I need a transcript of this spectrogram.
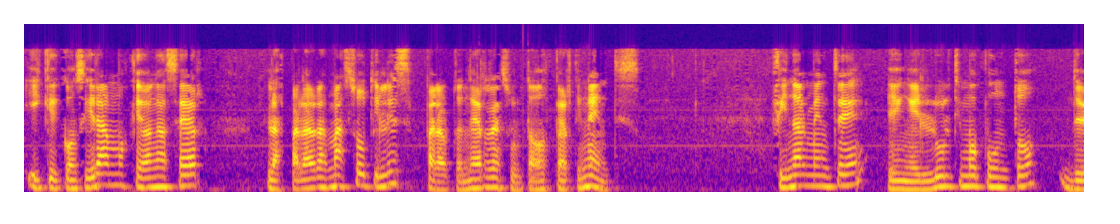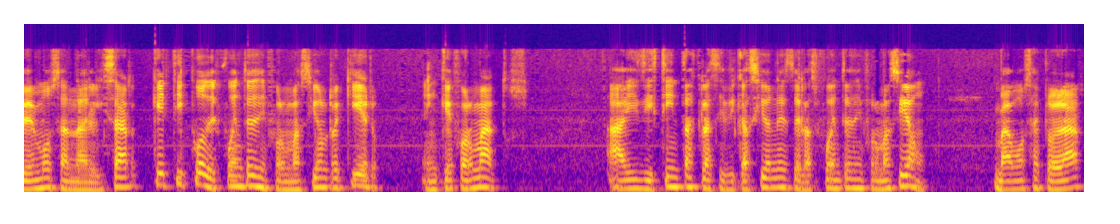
y que consideramos que van a ser las palabras más útiles para obtener resultados pertinentes. Finalmente, en el último punto, debemos analizar qué tipo de fuentes de información requiero, en qué formatos. Hay distintas clasificaciones de las fuentes de información. Vamos a explorar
